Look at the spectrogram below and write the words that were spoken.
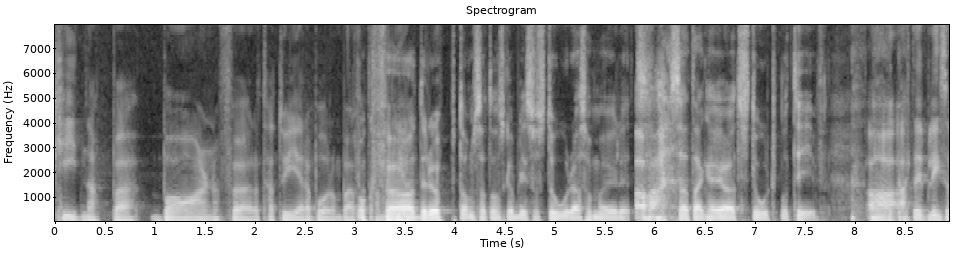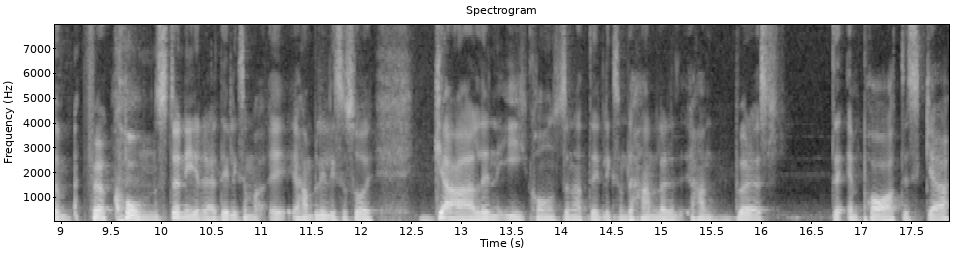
kidnappa barn för att tatuera på dem. Bara för Och att han föder upp dem så att de ska bli så stora som möjligt. Ja. Så att han kan göra ett stort motiv. Ja, att det blir liksom för konsten i det. det är liksom, eh, han blir liksom så galen i konsten att det liksom, det handlar, han börjar, det empatiska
